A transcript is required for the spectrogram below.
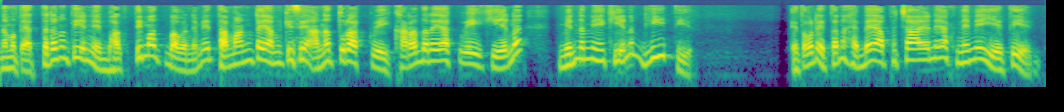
නමුත් ඇත්තටම තියෙන්නේ භක්තිමත් බව නෙමෙයි Tamanට යම්කිසි අනතුරක් වෙයි කරදරයක් වෙයි කියන මෙන්න මේ කියන භීතිය. එතකොට එතන හැබැයි අපචායනයක් නෙමෙයි තියෙන්නේ.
